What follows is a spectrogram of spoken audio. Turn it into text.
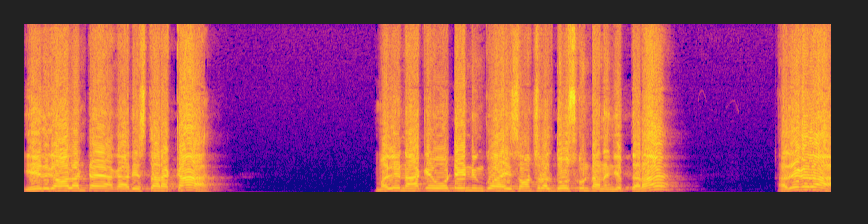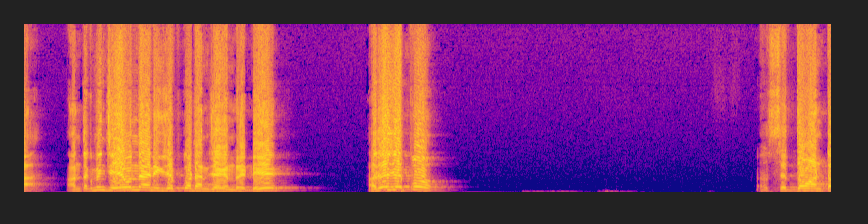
ఏది కావాలంటే అది ఇస్తారక్క. మళ్ళీ నాకే ఓటేయండి ఇంకో ఐదు సంవత్సరాలు దోసుకుంటానని చెప్తారా? అదే కదా. అంతకుమించి ఏముంది నీకు చెప్పుకోవడానికి జగన్ రెడ్డి? అదే చెప్పు. సిద్ధం అంట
